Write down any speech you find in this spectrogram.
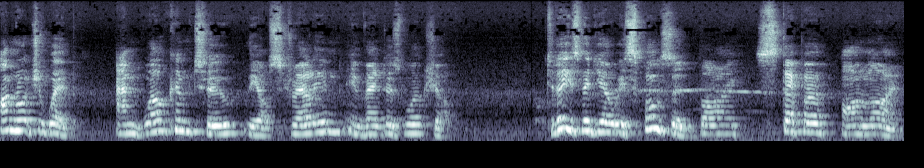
I'm Roger Webb and welcome to the Australian Inventors Workshop. Today's video is sponsored by Stepper Online.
